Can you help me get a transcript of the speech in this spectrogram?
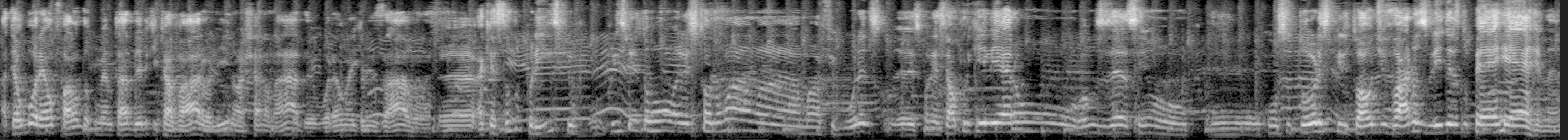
Até o Borel fala no documentário dele que cavaram ali, não acharam nada, o Borel mecanizava. Uh, eh, a questão do príncipe, o príncipe ele, tomou, ele se tornou uma, uma, uma, figura eh, exponencial porque ele era um, vamos dizer assim, um, um consultor espiritual de vários líderes do PRR, né?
